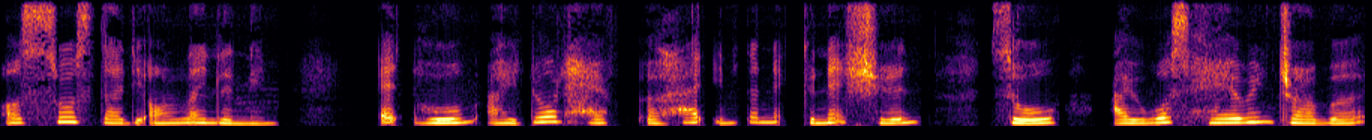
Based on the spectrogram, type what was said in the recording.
also study online learning. At home, I don't have a high internet connection, so I was having trouble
